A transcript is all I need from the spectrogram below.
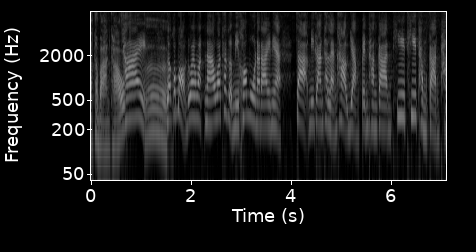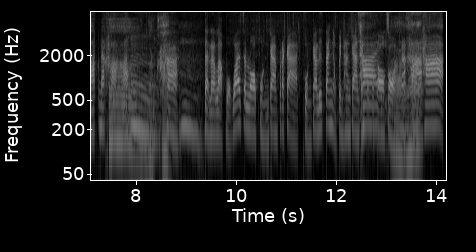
รัฐบาลเขาใช่เออแล้วก็บอกด้วยว่านะว่าถ้าเกิดมีข้อมูลอะไรเนี่ยจะมีการแถลงข่าวอย่างเป็นทางการที่ที่ทำการพักนะคะอ่าอืมนะครับค่ะอืมแต่หลักๆบอกว่าจะรอผลการประกาศผลการเลือกตั้งอย่างเป็นทางการจากใช่กกตก่อนนะคะใช่ฮะค่ะ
